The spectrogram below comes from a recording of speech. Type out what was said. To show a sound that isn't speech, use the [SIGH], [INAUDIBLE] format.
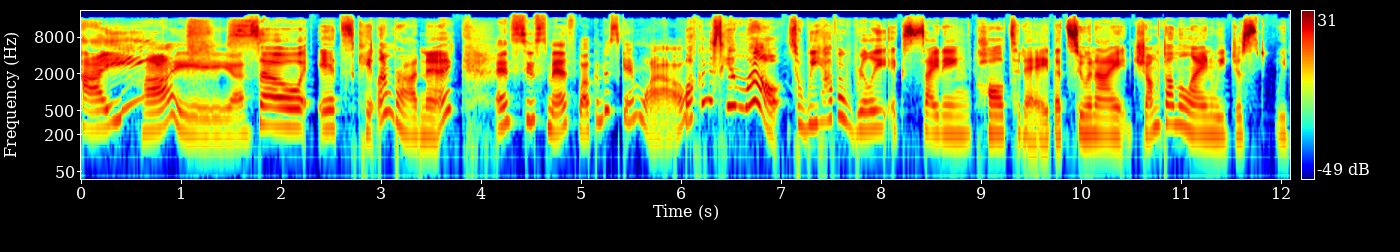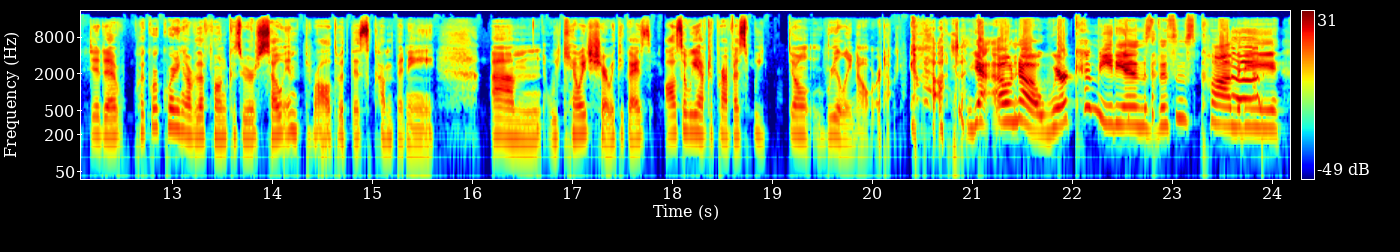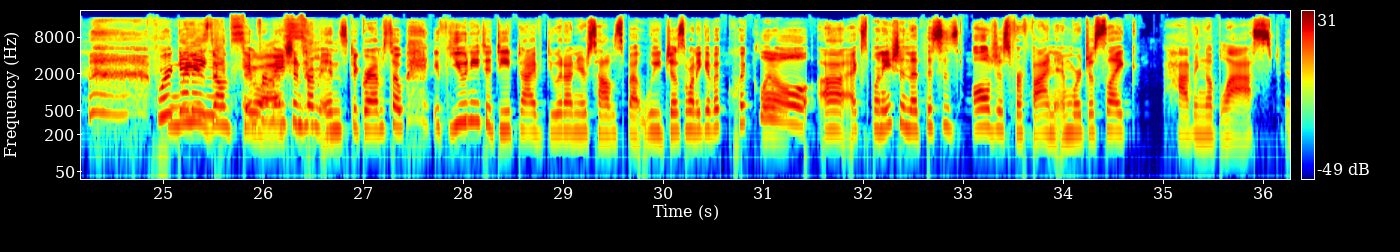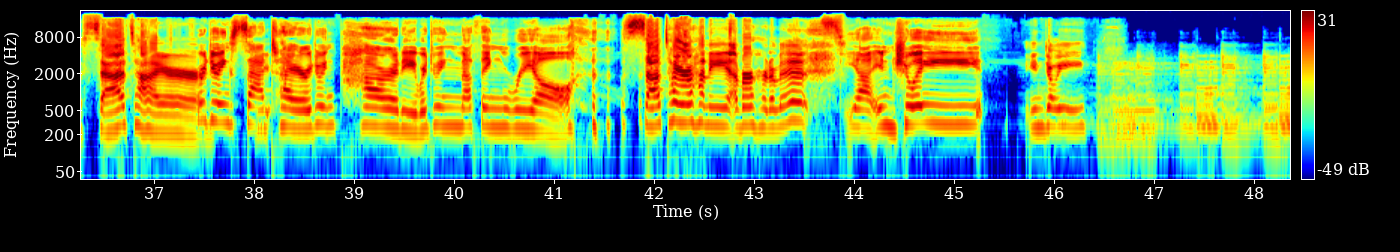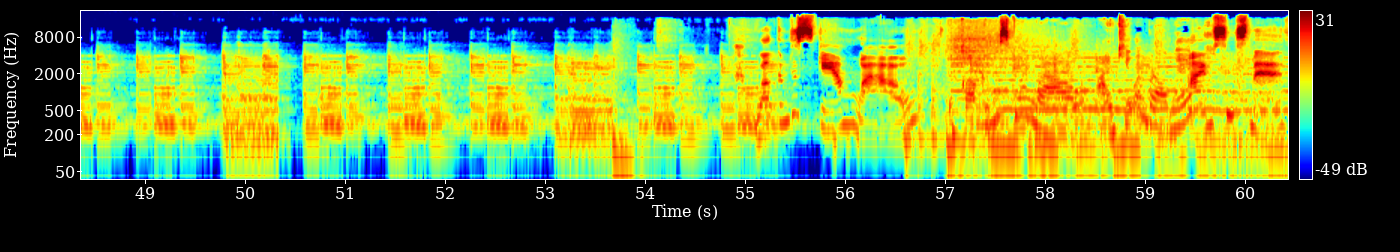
Hi. Hi. So it's Caitlin Brodnick. And Sue Smith. Welcome to Scam Wow. Welcome to Scam Wow. So we have a really exciting call today that Sue and I jumped on the line. We just we did a quick recording over the phone because we were so enthralled with this company. Um, we can't wait to share it with you guys. Also, we have to preface we don't really know what we're talking [LAUGHS] about. yeah. Oh no, we're comedians. This is comedy. [LAUGHS] we're Please getting information us. from Instagram. So if you need to deep dive, do it on yourselves. But we just want to give a quick little uh, explanation that this is all just for fun, and we're just like having a blast. Satire. We're doing satire. We're doing parody. We're doing nothing real. [LAUGHS] satire, honey. Ever heard of it? yeah. Enjoy. Enjoy. Welcome to Scam Wow. Welcome to Scam Wow. I'm Caitlin Brodnick. I'm Sue Smith.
